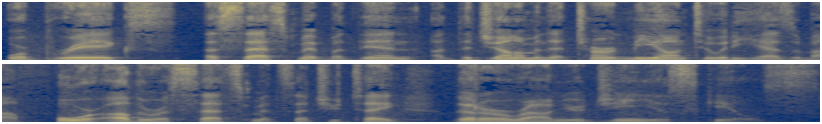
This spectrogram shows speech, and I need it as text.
or Briggs assessment, but then uh, the gentleman that turned me onto it, he has about four other assessments that you take that are around your genius skills.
